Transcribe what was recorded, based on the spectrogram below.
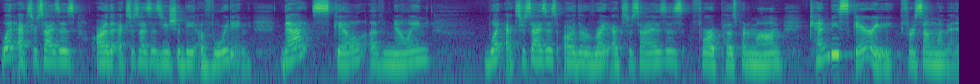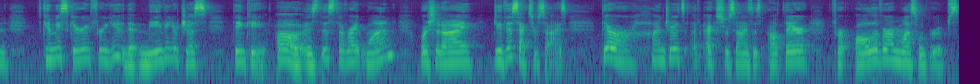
What exercises are the exercises you should be avoiding? That skill of knowing what exercises are the right exercises for a postpartum mom can be scary for some women. It can be scary for you that maybe you're just thinking, oh, is this the right one? Or should I do this exercise? There are hundreds of exercises out there for all of our muscle groups.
